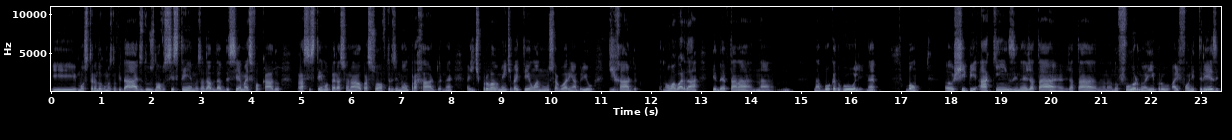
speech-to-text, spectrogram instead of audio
e mostrando algumas novidades dos novos sistemas. A WWDC é mais focado para sistema operacional, para softwares e não para hardware. Né? A gente provavelmente vai ter um anúncio agora em abril de hardware. Vamos aguardar, que deve estar tá na, na, na boca do gol ali. Né? Bom, o chip A15 né, já está já tá no forno aí para o iPhone 13.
